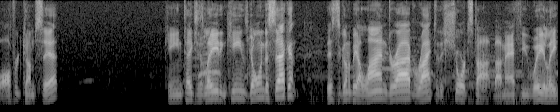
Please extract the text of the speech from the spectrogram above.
Walford comes set. Keene takes his lead, and Keene's going to second. This is going to be a line drive right to the shortstop by Matthew Wheely.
